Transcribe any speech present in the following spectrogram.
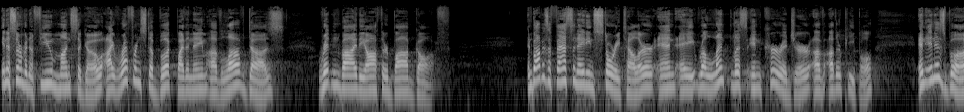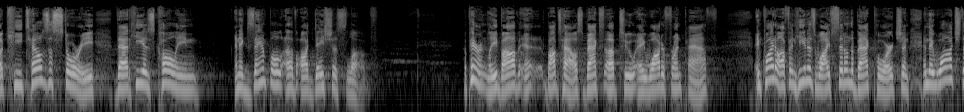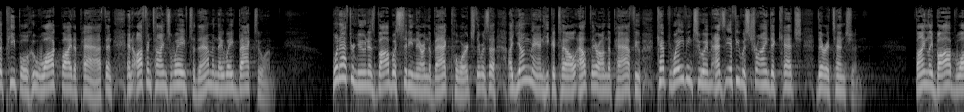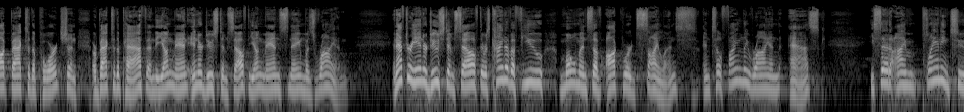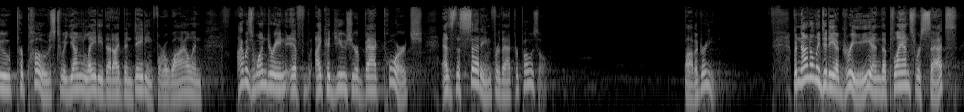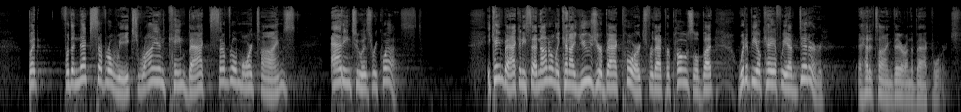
In a sermon a few months ago, I referenced a book by the name of Love Does, written by the author Bob Goff. And Bob is a fascinating storyteller and a relentless encourager of other people. And in his book, he tells a story that he is calling an example of audacious love. Apparently, Bob, eh, Bob's house backs up to a waterfront path. And quite often, he and his wife sit on the back porch and, and they watch the people who walk by the path and, and oftentimes wave to them and they wave back to him. One afternoon, as Bob was sitting there on the back porch, there was a, a young man he could tell out there on the path who kept waving to him as if he was trying to catch their attention. Finally, Bob walked back to the porch and, or back to the path, and the young man introduced himself. The young man's name was Ryan. And after he introduced himself, there was kind of a few moments of awkward silence until finally Ryan asked, he said, I'm planning to propose to a young lady that I've been dating for a while, and I was wondering if I could use your back porch as the setting for that proposal. Bob agreed. But not only did he agree and the plans were set, but for the next several weeks, Ryan came back several more times, adding to his request. He came back and he said, Not only can I use your back porch for that proposal, but would it be okay if we have dinner ahead of time there on the back porch?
